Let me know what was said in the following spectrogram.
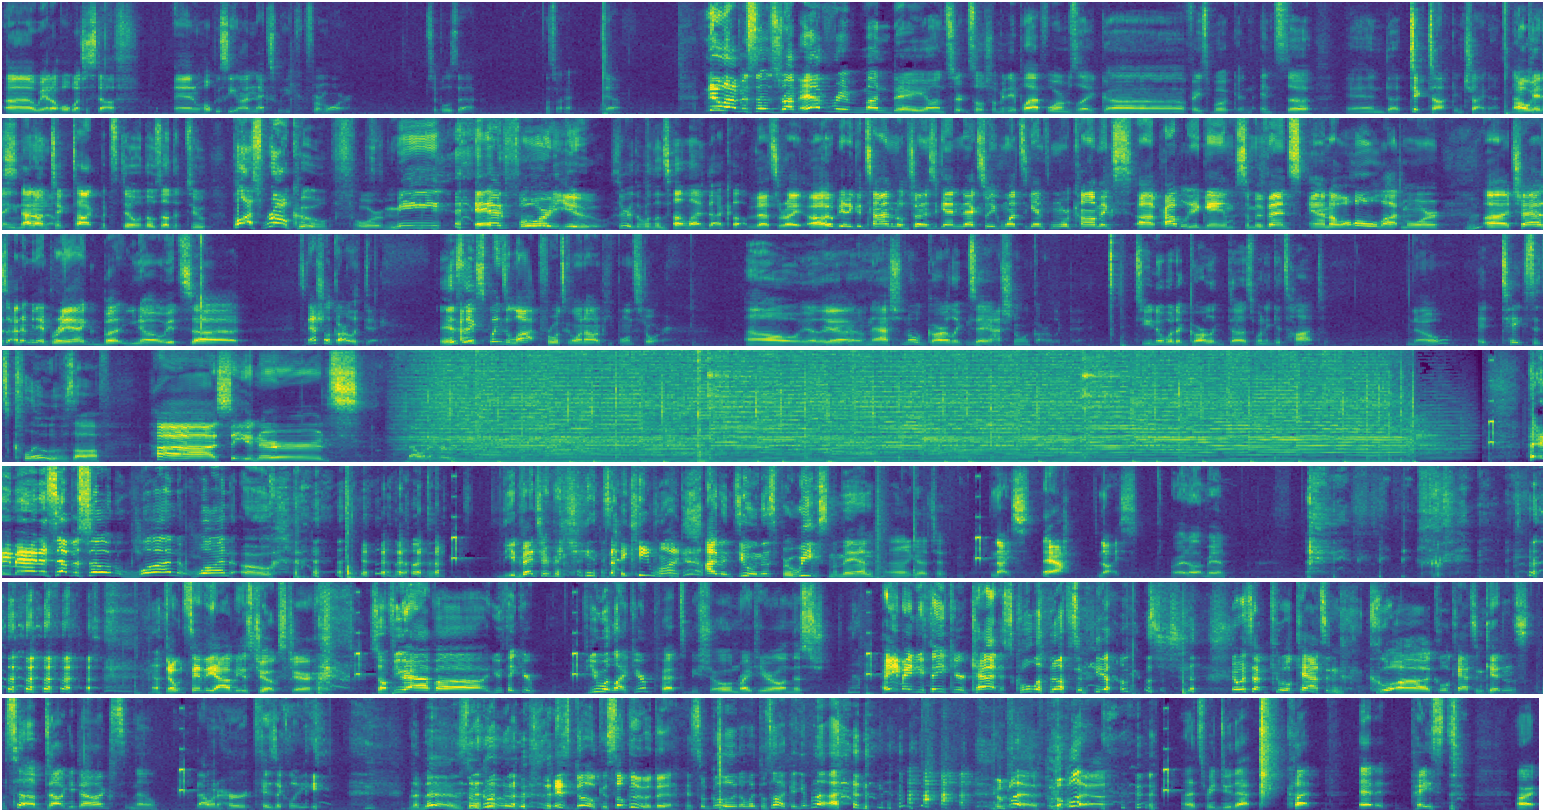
Uh, we had a whole bunch of stuff, and we'll hope we see you on next week for more. Simple as that. That's right. Yeah. New episodes drop every Monday on certain social media platforms like uh, Facebook and Insta and uh, TikTok in China. Not Always. kidding, not No, on no. TikTok, but still those other two. Plus Roku For me and for you. through thewoodlandsonline.com. That's right. I hope you had a good time, and will join us again next week once again for more comics, uh, probably a game, some events, and a whole lot more. Uh, Chaz, I don't mean to brag, but you know it's uh, it's National Garlic Day. Is That it? explains a lot for what's going on with people in store. Oh, yeah, there Yeah. you go. National Garlic Day. National Garlic Day. Do you know what a garlic does when it gets hot? No. It takes its clothes off. Ha! See you, nerds. That would have hurt. Hey, man, it's episode 110. The adventure begins. I keep wanting. I've been doing this for weeks, my man. I gotcha. Nice. Yeah. Nice. Right on, man. Don't say the obvious jokes, Jer. So if you have, uh, you think your, if you would like your pet to be shown right here on this, sh- hey man, you think your cat is cool enough to be on this? Show? Hey, what's up, cool cats and cool, uh, cool cats and kittens? What's up, doggy dogs? No. That one hurt physically. Blah blah. It's so good. this dog is so good. it's so good. I went to suck in your blood. Blah, blah. Let's redo that. Cut, edit, paste. All right.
